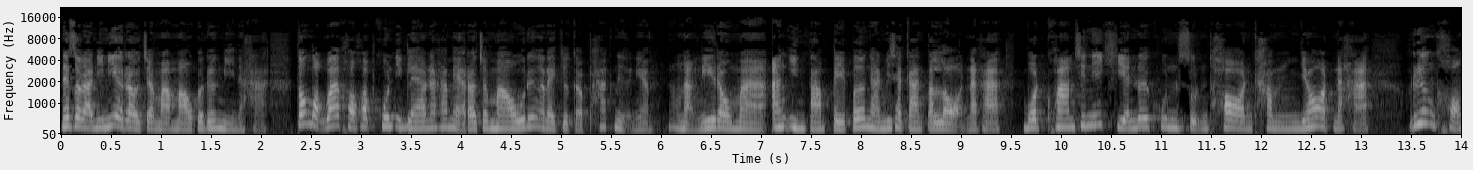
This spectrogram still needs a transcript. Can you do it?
ในสัปดาห์นี้เนี่ยเราจะมาเมากันเรื่องนี้นะคะ ต้องบอกว่าขอขอบคุณอีกแล้วนะคะแหมเราจะเมาเรื่องอะไรเกี่ยวกับภาคเหนือเนี่ยหลังๆนี่เรามาอ้างอิงตามเปเปอร์งานวิชาการตลอดนะคะ บทความชิ้นนี้เขียนโดยคุณสุนทรคำยอดนะคะ เรื่องของ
